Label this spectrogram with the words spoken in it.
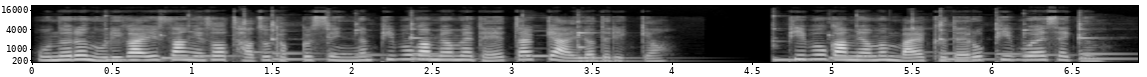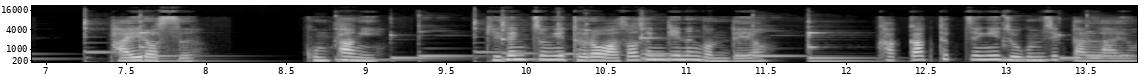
오늘은 우리가 일상에서 자주 겪을 수 있는 피부 감염에 대해 짧게 알려드릴게요. 피부 감염은 말 그대로 피부의 세균, 바이러스, 곰팡이, 기생충이 들어와서 생기는 건데요. 각각 특징이 조금씩 달라요.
